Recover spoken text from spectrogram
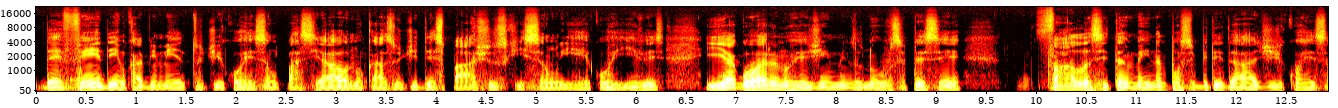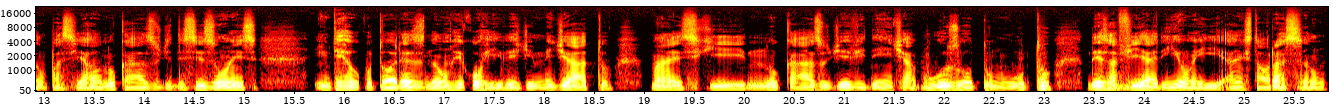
defendem o cabimento de correção parcial no caso de despachos que são irrecorríveis e agora no regime do novo CPC Fala-se também na possibilidade de correção parcial no caso de decisões interlocutórias não recorríveis de imediato, mas que, no caso de evidente abuso ou tumulto, desafiariam aí a instauração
